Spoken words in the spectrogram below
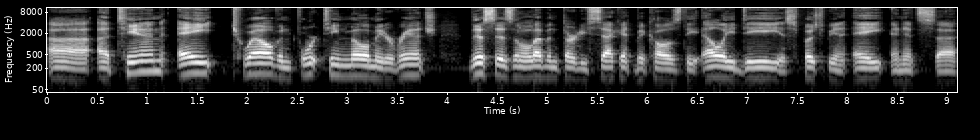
uh, a 10, 8, 12, and 14 millimeter wrench. This is an 1132nd because the LED is supposed to be an 8 and it's uh,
